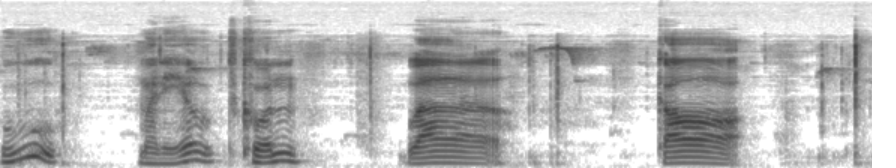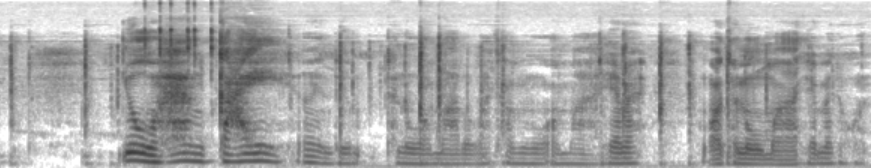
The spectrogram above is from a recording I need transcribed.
อู้มาแล้วทุกคนว้าวก็ อยู่ห่างไกล เอ้ยลืมธนูเอามาบอกว่าธนูเอามาใช่ไหมเอาธนูมาใช่ไหมทุกคน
